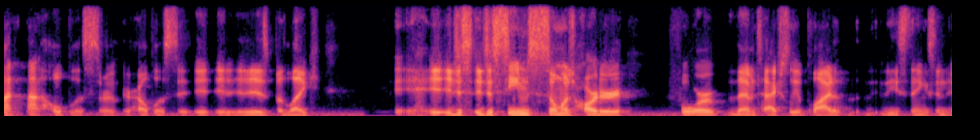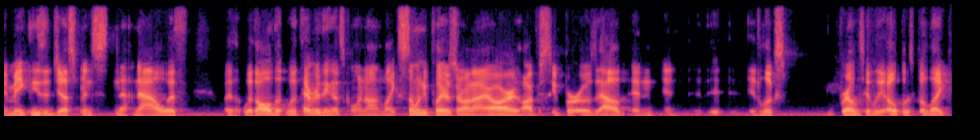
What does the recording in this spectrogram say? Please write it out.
not not hopeless or, or helpless it, it, is, but like it, it just it just seems so much harder for them to actually apply to these things and, and make these adjustments now with with, with all the with everything that's going on. Like so many players are on IR. Obviously, Burrow's out, and, and it, it looks relatively hopeless. But like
